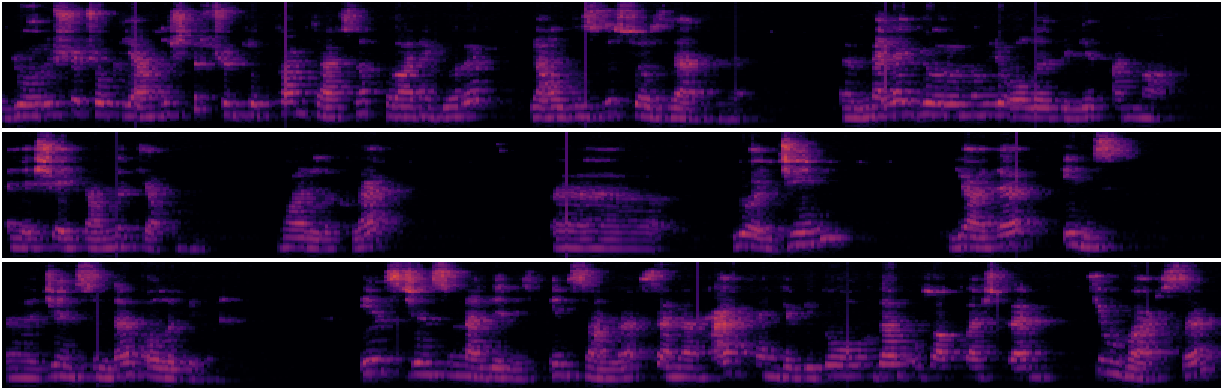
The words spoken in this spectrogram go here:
görüşü çok yanlıştır çünkü tam tersine Kur'an'a göre yaldızlı sözlerdir. E, melek görünümlü olabilir ama e, şeytanlık yapan varlıklar e, yo, cin ya da ins e, cinsinden olabilir. İns cinsinden dediğimiz insanlar senden herhangi bir doğrudan uzaklaştıran kim varsa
